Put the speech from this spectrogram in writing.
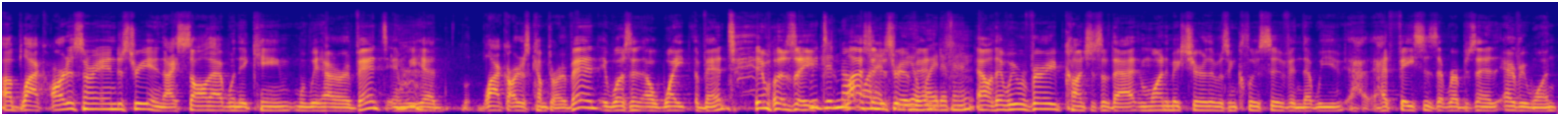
uh, black artists in our industry, and I saw that when they came when we had our event, and we had black artists come to our event. It wasn't a white event; it was a we did not lash want industry it to be event. A white event. Now that we were very conscious of that and wanted to make sure that it was inclusive and that we had faces that represented everyone.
